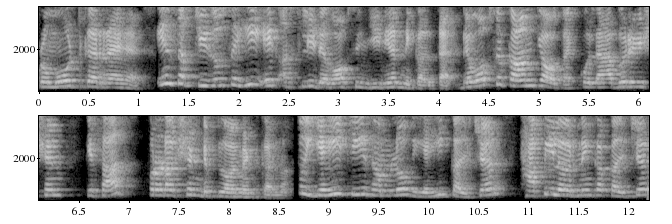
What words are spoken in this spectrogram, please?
प्रमोट कर रहे हैं, इन सब चीज़ों से ही एक असली डेवॉप्स इंजीनियर निकलता है. डेवॉप्स का काम क्या होता है? कोलैबोरेशन के साथ प्रोडक्शन डिप्लॉयमेंट करना। तो यही चीज़ हम लोग, यही कल्चर हैप्पी लर्निंग का कल्चर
